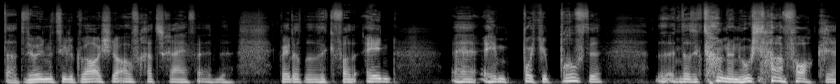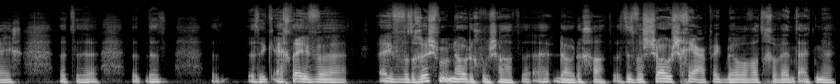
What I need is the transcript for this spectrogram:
dat wil je natuurlijk wel als je erover gaat schrijven. En, ik weet nog dat ik van één, één potje proefde. En dat ik toen een hoestaanval kreeg. Dat, dat, dat, dat, dat ik echt even even wat rust nodig, moest had, uh, nodig had. Het was zo scherp. Ik ben wel wat gewend uit mijn,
